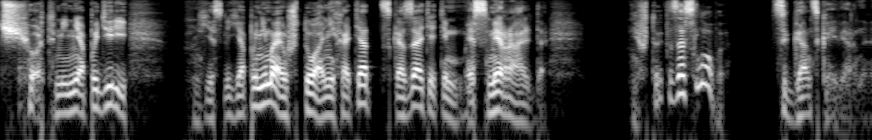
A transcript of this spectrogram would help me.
черт меня подери, если я понимаю, что они хотят сказать этим «эсмеральда». И что это за слово? Цыганское, верно.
